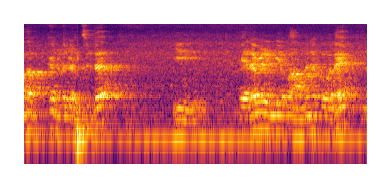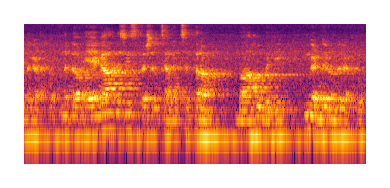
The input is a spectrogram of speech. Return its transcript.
അതൊക്കെ ഇങ്ങൾ കഴിച്ചിട്ട് ഈ ഇരവിഴുങ്ങിയ പാമ്പിനെ പോലെ നിങ്ങൾ കിടക്കും. എന്നിട്ടോ ഏകാദശി സ്പെഷ്യൽ ചലച്ചിത്രം ബാഹുബലി കണ്ടുകൊണ്ട് കിടക്കും.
